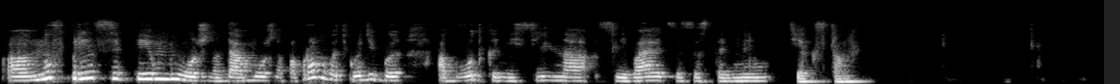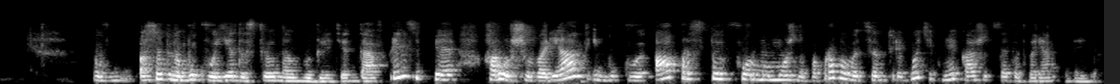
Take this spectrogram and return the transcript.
А, ну, в принципе, можно, да, можно попробовать. Вроде бы обводка не сильно сливается с остальным текстом. Особенно буква Е достойно выглядит. Да, в принципе, хороший вариант. И буквы А простой формы можно попробовать. Центре готик, мне кажется, этот вариант подойдет.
